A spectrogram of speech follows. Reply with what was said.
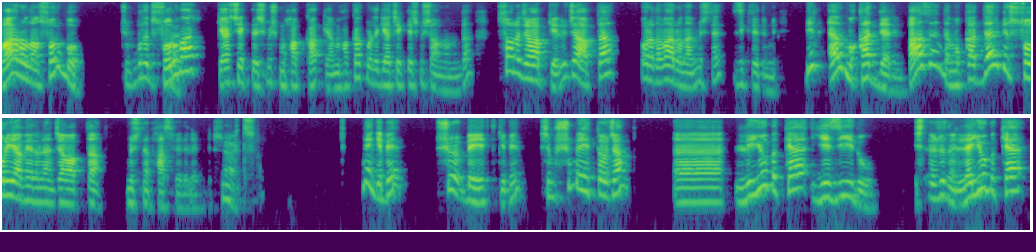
var olan soru bu. Çünkü burada bir soru Evet. var. Gerçekleşmiş muhakkak yani muhakkak burada gerçekleşmiş anlamında. Sonra cevap geliyor. Cevapta orada var olan müsnet zikredilmiyor. Bir ev mukadderin. Bazen de mukadder bir soruya verilen cevapta müsnet hasfedilebilir. Evet. Ne gibi? Şu beyit gibi. Şimdi şu beyitte hocam eee liyubke yezidu. İşte özür dilerim. Leyubke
